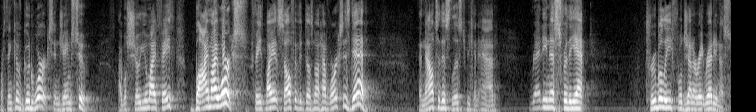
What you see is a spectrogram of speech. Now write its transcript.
Or think of good works in James 2. I will show you my faith by my works. Faith by itself, if it does not have works, is dead. And now to this list we can add readiness for the end. True belief will generate readiness.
